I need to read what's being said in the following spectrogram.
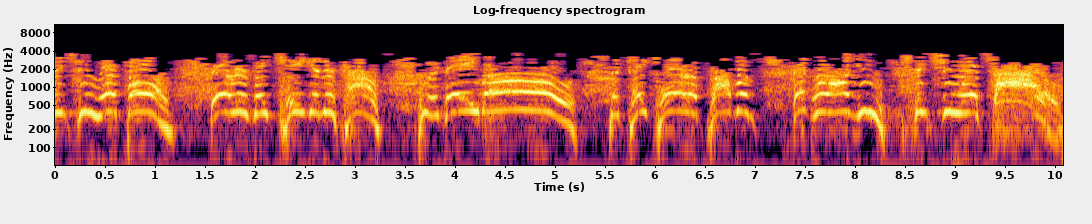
since you were born. There is a king in this house who is able to take care of problems that were on you since you were a child.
